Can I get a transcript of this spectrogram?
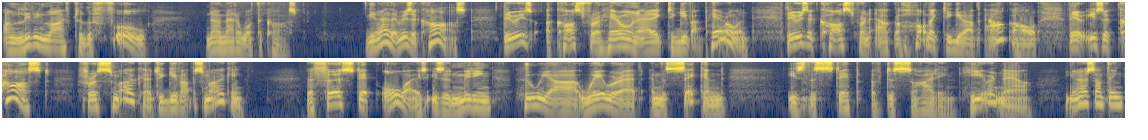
on living life to the full, no matter what the cost. You know, there is a cost. There is a cost for a heroin addict to give up heroin. There is a cost for an alcoholic to give up alcohol. There is a cost for a smoker to give up smoking. The first step always is admitting who we are, where we're at, and the second is the step of deciding here and now. You know something?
